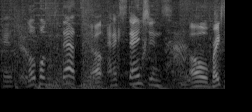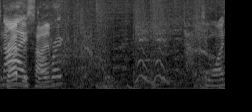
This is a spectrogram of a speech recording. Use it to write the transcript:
Okay, low poke him to death. Yep. And extensions. Oh, breaks the grab this time. break. Two one.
